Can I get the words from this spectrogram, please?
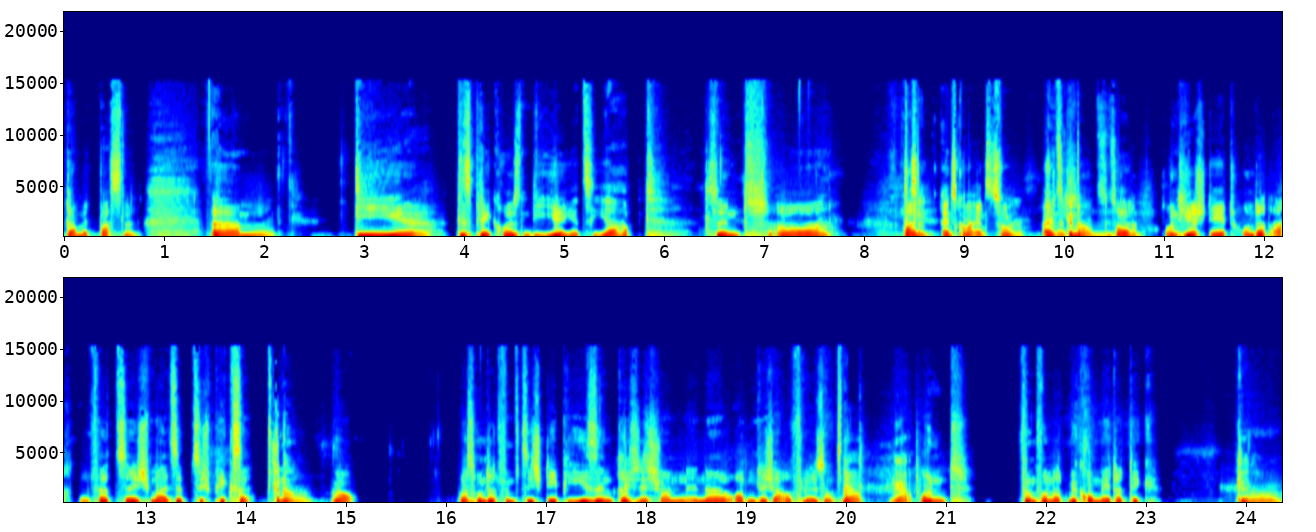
damit basteln. Ähm, die Displaygrößen, die ihr jetzt hier habt, sind äh, Das ah, 1,1 Zoll. Eins, Das- genau. Zoll. und hier steht 148 mal 70 Pixel. Genau. Ja. Was 150 dpi sind, das Richtig. ist schon in eine ordentliche Auflösung. Ja. Ja. Und 500 Mikrometer dick. Genau.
